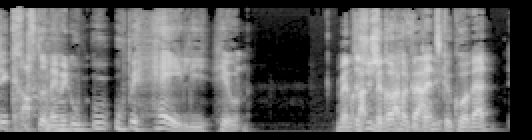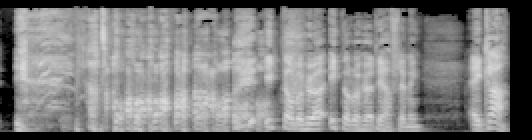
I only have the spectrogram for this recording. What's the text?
Det kræftede med min u- u- ubehagelige hævn. Men, Der synes jeg men godt, Holger. Danske kunne have været... ikke, når du hører, ikke når du hører det her, Flemming. Er I klar?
